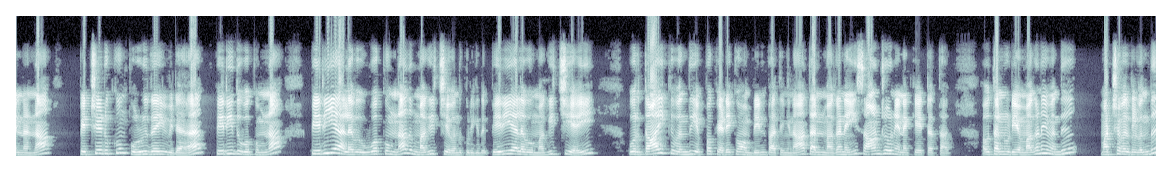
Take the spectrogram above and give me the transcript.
என்னன்னா பெற்றெடுக்கும் பொழுதை விட பெரிதுவக்கும்னா பெரிய அளவு உவக்கும்னா அது மகிழ்ச்சியை வந்து குறிக்குது. பெரிய அளவு மகிழ்ச்சியை ஒரு தாய்க்கு வந்து எப்போ கிடைக்கும் அப்படின்னு பார்த்தீங்கன்னா தன் மகனை சான்றோன் என கேட்ட அவ தன்னுடைய மகனை வந்து மற்றவர்கள் வந்து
